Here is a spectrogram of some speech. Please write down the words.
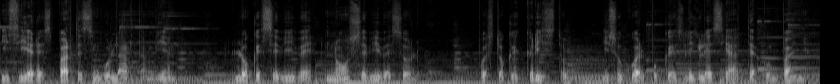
Y si eres parte singular también, lo que se vive no se vive solo, puesto que Cristo y su cuerpo, que es la iglesia, te acompaña.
